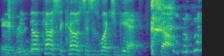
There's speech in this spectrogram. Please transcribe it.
If we go coast to coast, this is what you get. So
